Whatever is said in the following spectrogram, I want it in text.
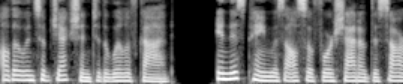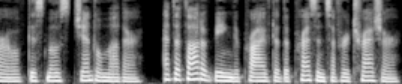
although in subjection to the will of God. In this pain was also foreshadowed the sorrow of this most gentle mother, at the thought of being deprived of the presence of her treasure,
